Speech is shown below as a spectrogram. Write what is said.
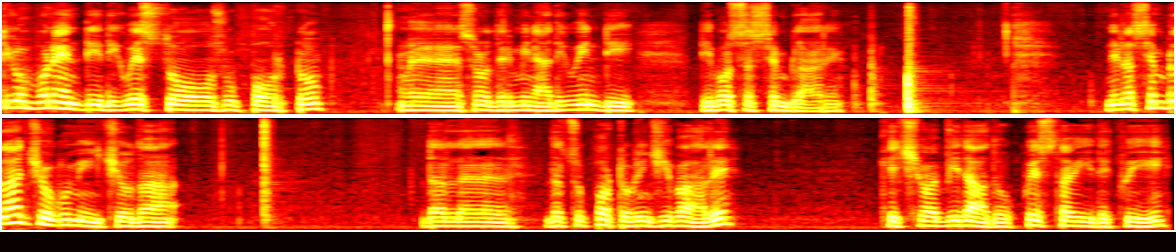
tutti i componenti di questo supporto eh, sono terminati quindi li posso assemblare. Nell'assemblaggio comincio da, dal, dal supporto principale che ci va avvitato questa vite qui.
